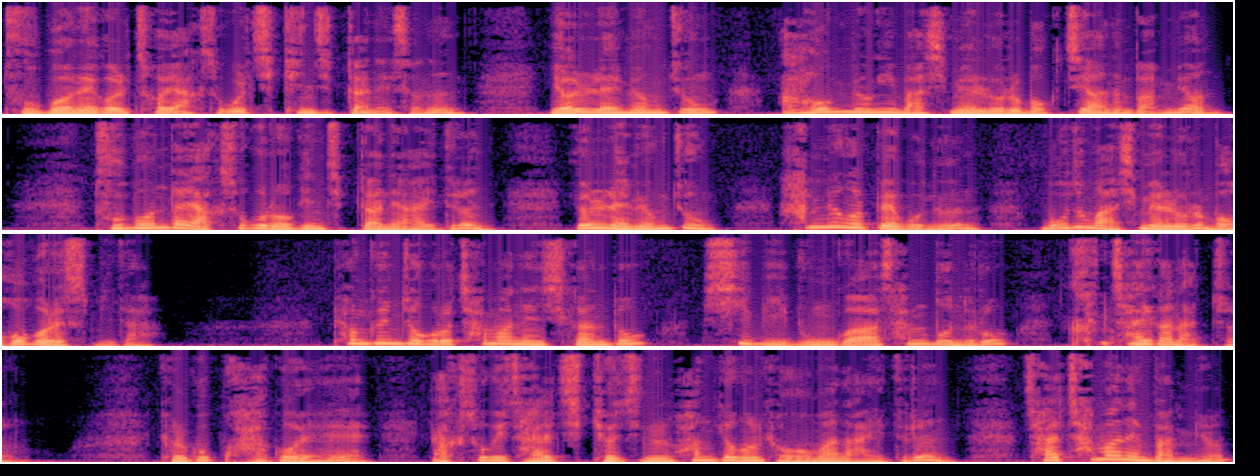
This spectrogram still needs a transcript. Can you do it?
두 번에 걸쳐 약속을 지킨 집단에서는 14명 중 9명이 마시멜로를 먹지 않은 반면 두 번 다 약속을 어긴 집단의 아이들은 14명 중 1명을 빼고는 모두 마시멜로를 먹어버렸습니다. 평균적으로 참아낸 시간도 12분과 3분으로 큰 차이가 났죠. 결국 과거에 약속이 잘 지켜지는 환경을 경험한 아이들은 잘 참아낸 반면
